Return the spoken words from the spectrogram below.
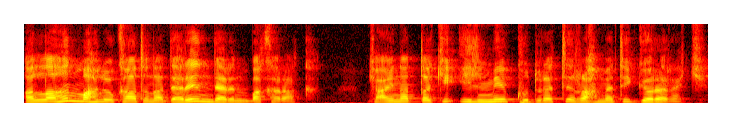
Allah'ın mahlukatına derin derin bakarak, kainattaki ilmi, kudreti, rahmeti görerek,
